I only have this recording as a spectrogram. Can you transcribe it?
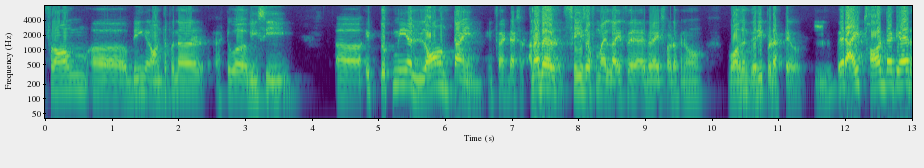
from uh, being an entrepreneur to a VC, uh, it took me a long time. In fact, that's another phase of my life where I, where I sort of you know wasn't very productive. Mhm. where I thought that यार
